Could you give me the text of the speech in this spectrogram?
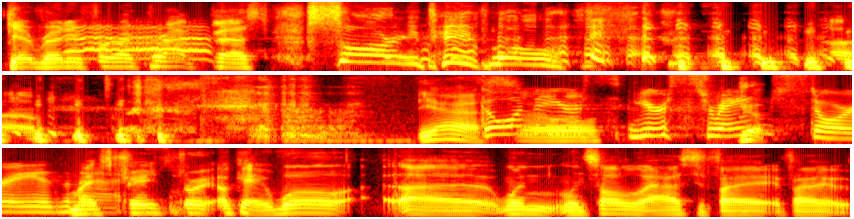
Get ready for a crap fest. Sorry, people. um, yeah. Go on to your your strange stories. my next. strange story. Okay, well, uh, when when Solo asked if I if I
